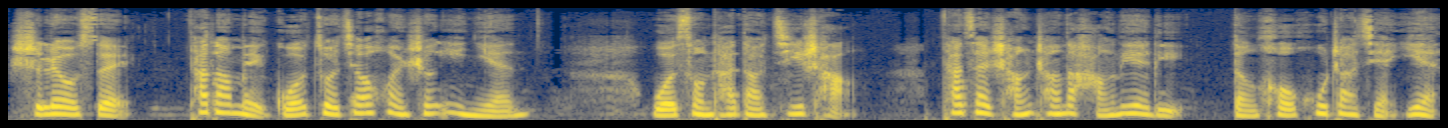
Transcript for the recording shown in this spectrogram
十六岁，他到美国做交换生一年，我送他到机场，他在长长的行列里等候护照检验，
